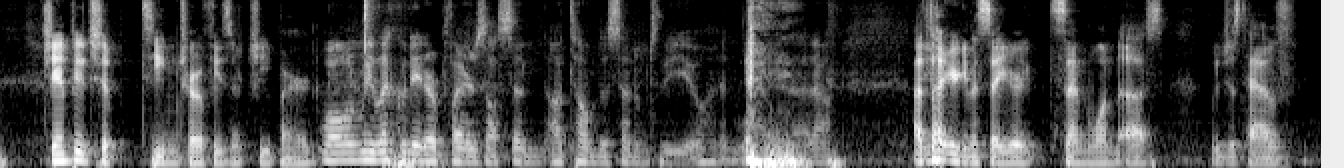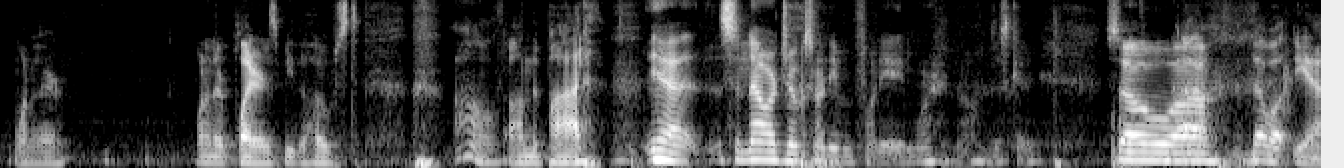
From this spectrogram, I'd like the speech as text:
Championship team trophies are cheap. I heard. well, when we liquidate our players, I'll send. I'll tell them to send them to the U, and we'll figure that out. I thought you were gonna say you're send one to us. We just have one of their one of their players be the host Oh, on the pod. yeah. So now our jokes aren't even funny anymore. No, I'm just kidding. So uh, Uh, that was yeah.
